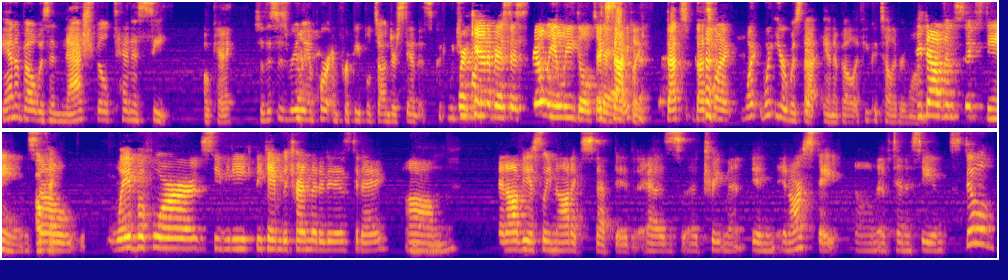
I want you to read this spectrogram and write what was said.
Annabelle was in Nashville, Tennessee. Okay. So this is really important for people to understand this. Could, Where cannabis is still illegal today. Exactly. That's that's why. What what year was that, yeah. Annabelle? If you could tell everyone. 2016. So okay. way before CBD became the trend that it is today, um, mm-hmm. and obviously not accepted as a treatment in in our state um, of Tennessee, and still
